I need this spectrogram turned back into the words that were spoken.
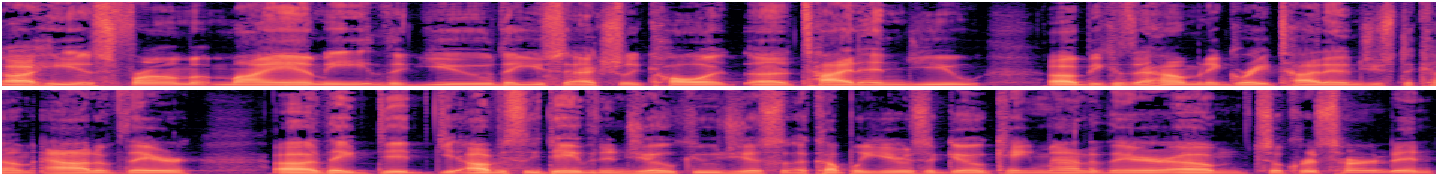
Uh, he is from Miami, the U. They used to actually call it uh, tight end U uh, because of how many great tight ends used to come out of there. Uh, they did get, obviously David and Njoku just a couple years ago came out of there. Um, so Chris Herndon,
